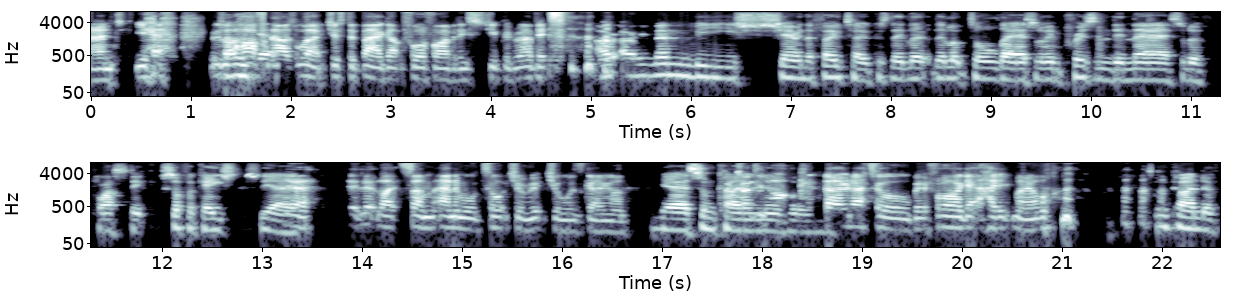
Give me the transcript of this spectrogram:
and yeah, it was like oh, half yeah. an hour's work just to bag up four or five of these stupid rabbits. I, I, remember you sharing the photo because they look they looked all there, sort of imprisoned in their sort of plastic suffocation. Yeah, yeah, it looked like some animal torture ritual was going on. Yeah, some kind of condone at all before I get hate mail. some kind of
